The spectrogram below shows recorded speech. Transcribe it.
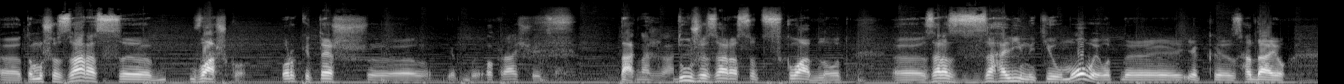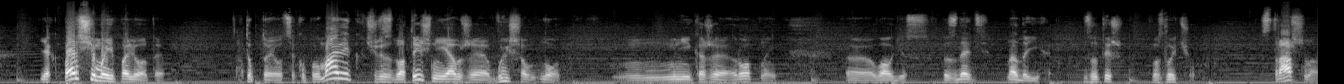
Е, Тому що зараз е, важко. Орки теж е, якби Покращується. так, На жаль. дуже зараз от складно. От, зараз взагалі не ті умови, от, як згадаю, як перші мої польоти. Тобто я оце купив Mavic, через два тижні я вже вийшов. Ну, мені каже ротний Ваудіс, пиздець, треба їхати. Злетиш, розлечу. Страшно,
